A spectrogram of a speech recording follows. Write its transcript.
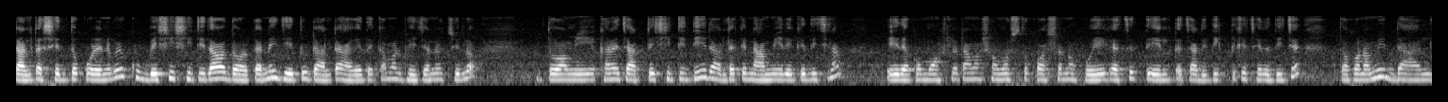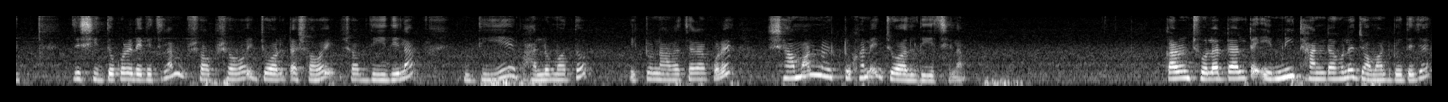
ডালটা সেদ্ধ করে নেবে। খুব বেশি সিটি দেওয়ার দরকার নেই, যেহেতু ডালটা আগে থেকে আমার ভেজানো ছিল। তো আমি এখানে চারটে সিটি দিয়ে ডালটাকে নামিয়ে রেখে দিয়েছিলাম। এই দেখো মশলাটা আমার সমস্ত কষানো হয়ে গেছে, তেলটা চারিদিক থেকে ছেড়ে দিচ্ছে তখন আমি ডাল যে সিদ্ধ করে রেখেছিলাম, সব সহই, জলটা সহই সব দিয়ে দিলাম। দিয়ে ভালো মতো একটু নাড়াচাড়া করে সামান্য একটুখানি জল দিয়েছিলাম। কারণ ছোলার ডালটা এমনিই ঠান্ডা হলে জমাট বেঁধে যায়।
